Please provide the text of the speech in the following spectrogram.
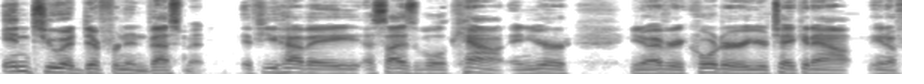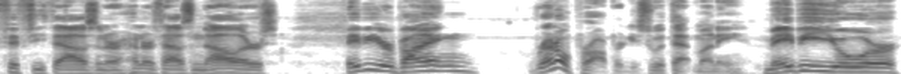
into a different investment. If you have a, a sizable account and you're, you know, every quarter you're taking out, you know, 50,000 or $100,000, maybe you're buying rental properties with that money. Maybe you're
